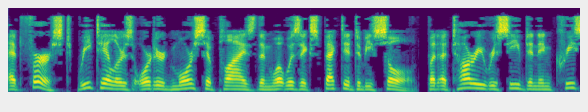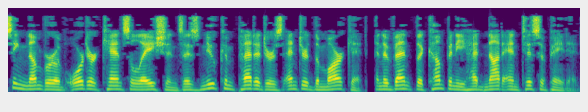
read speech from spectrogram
At first, retailers ordered more supplies than what was expected to be sold, but Atari received an increasing number of order cancellations as new competitors entered the market, an event the company had not anticipated.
